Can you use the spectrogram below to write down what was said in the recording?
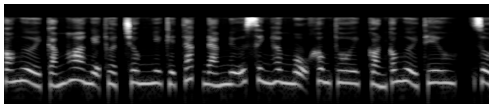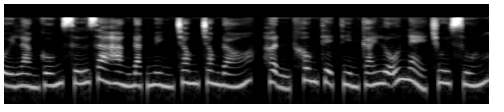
Có người cắm hoa nghệ thuật trông như kiệt tác đám nữ sinh hâm mộ không thôi, còn có người thêu, rồi làm gốm sứ ra hàng đặt mình trong trong đó, hận không thể tìm cái lỗ nẻ chui xuống.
